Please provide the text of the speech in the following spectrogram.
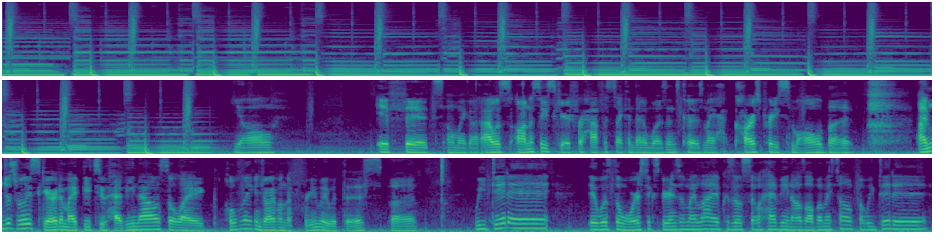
Fits. Oh my God. I was honestly scared for half a second that it wasn't because my car is pretty small, but I'm just really scared it might be too heavy now. So like, hopefully I can drive on the freeway with this, but we did it. It was the worst experience of my life because it was so heavy and I was all by myself, but we did it.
